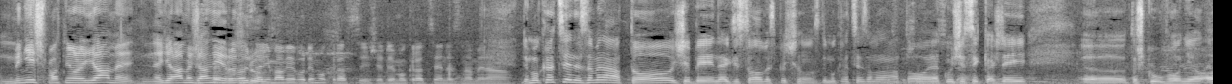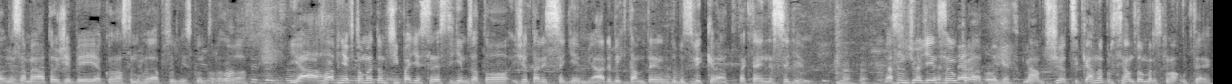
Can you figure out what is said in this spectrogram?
my nic špatného neděláme, neděláme žádný rozruch. zajímavě o demokracii, že demokracie neznamená... Demokracie neznamená to, že by neexistovala bezpečnost. Demokracie znamená to, jako, že si každý trošku uvolnil, ale neznamená to, že by jako nás nemohli absolutně zkontrolovat. Já hlavně v tomto případě se nestydím za to, že tady sedím. Já kdybych tam ten autobus vykrad, tak tady nesedím. Já jsem životě nic neukrát. Nám přišel cikán a prostě nám to mrsknul a utek.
